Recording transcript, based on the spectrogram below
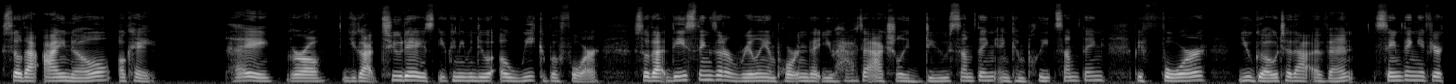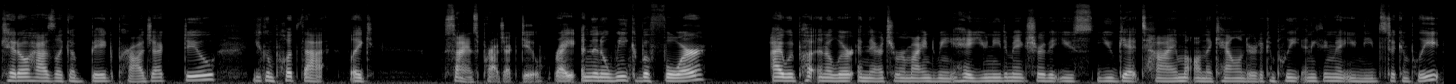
So that I know, okay, hey, girl, you got two days. You can even do it a week before. So that these things that are really important that you have to actually do something and complete something before you go to that event. Same thing if your kiddo has like a big project due, you can put that like science project due, right? And then a week before, I would put an alert in there to remind me, hey, you need to make sure that you you get time on the calendar to complete anything that you needs to complete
